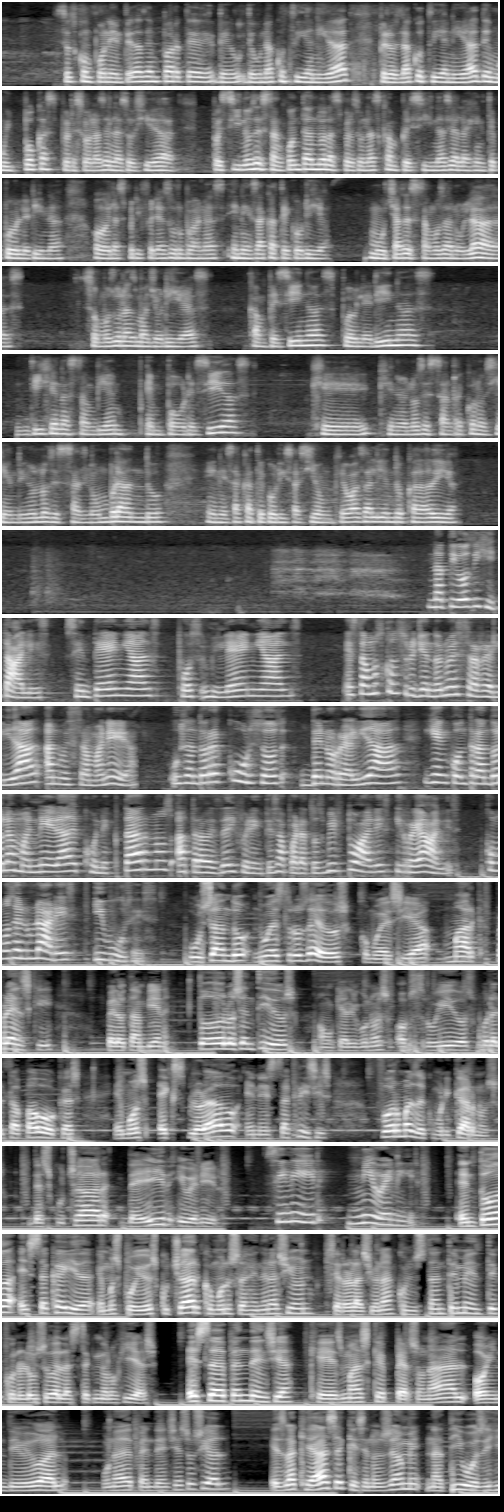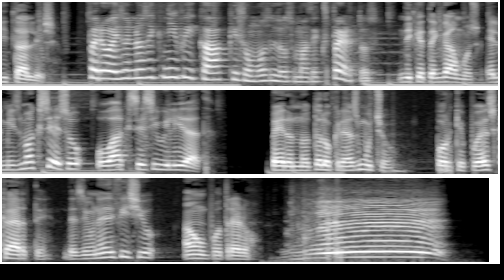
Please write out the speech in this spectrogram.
estos componentes hacen parte de, una cotidianidad, pero es la cotidianidad de muy pocas personas en la sociedad. Pues sí nos están contando a las personas campesinas y a la gente pueblerina o de las periferias urbanas en esa categoría. Muchas estamos anuladas. Somos unas mayorías campesinas, pueblerinas, indígenas también, empobrecidas, que no nos están reconociendo y no nos están nombrando en esa categorización que va saliendo cada día. Nativos digitales, centennials, postmillennials, estamos construyendo nuestra realidad a nuestra manera, usando recursos de no realidad y encontrando la manera de conectarnos a través de diferentes aparatos virtuales y reales, como celulares y buses. Usando nuestros dedos, como decía Mark Prensky, pero también todos los sentidos, aunque algunos obstruidos por el tapabocas, hemos explorado en esta crisis formas de comunicarnos, de escuchar, de ir y venir. Sin ir ni venir. En toda esta caída hemos podido escuchar cómo nuestra generación se relaciona constantemente con el uso de las tecnologías. Esta dependencia, que es más que personal o individual, una dependencia social, es la que hace que se nos llame nativos digitales. Pero eso no significa que somos los más expertos. Ni que tengamos el mismo acceso o accesibilidad. Pero no te lo creas mucho, porque puedes caerte desde un edificio a un potrero.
